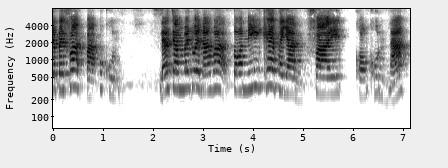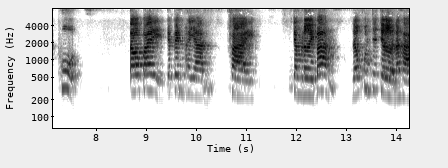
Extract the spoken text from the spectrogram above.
จะไปฟาดปากพวกคุณ แล้วจำไว้ด้วยนะว่า ตอนนี้แค่พยานฝ่ายของคุณนะ พูด ต่อไปจะเป็นพยานฝ่ายจำเลยบ้างเดี๋ยวคุณจะเจอนะคะ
